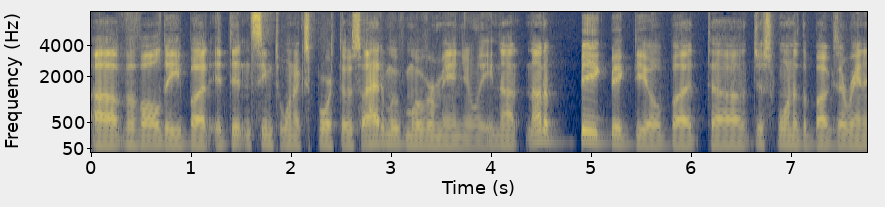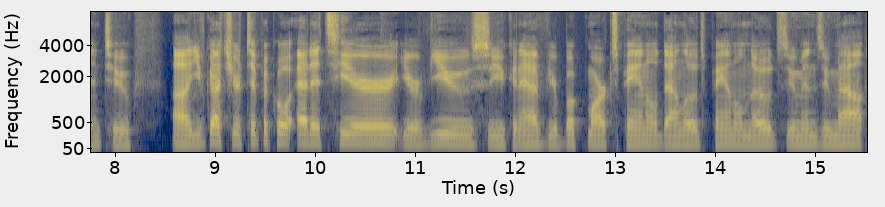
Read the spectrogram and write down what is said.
uh, Vivaldi, but it didn't seem to want to export those, so I had to move them over manually. Not not a big big deal, but uh, just one of the bugs I ran into. Uh, you've got your typical edits here, your views, so you can have your bookmarks panel, downloads panel, nodes, zoom in, zoom out.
